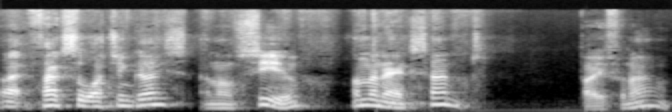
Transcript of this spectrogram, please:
All right, thanks for watching, guys, and I'll see you on the next hunt. Bye for now.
